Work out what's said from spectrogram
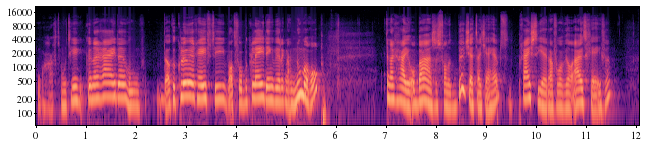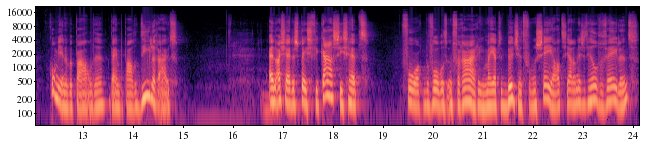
Hoe hard moet hij kunnen rijden? Hoe, welke kleur heeft hij? Wat voor bekleding wil ik? Nou, noem maar op. En dan ga je op basis van het budget dat jij hebt, de prijs die je daarvoor wil uitgeven, kom je in een bepaalde, bij een bepaalde dealer uit. En als jij de specificaties hebt voor bijvoorbeeld een Ferrari, maar je hebt het budget voor een Seat, ja, dan is het heel vervelend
